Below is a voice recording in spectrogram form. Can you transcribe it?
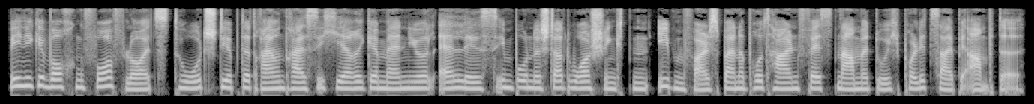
Wenige Wochen vor Floyds Tod stirbt der 33-jährige Manuel Ellis im Bundesstaat Washington ebenfalls bei einer brutalen Festnahme durch Polizeibeamte.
